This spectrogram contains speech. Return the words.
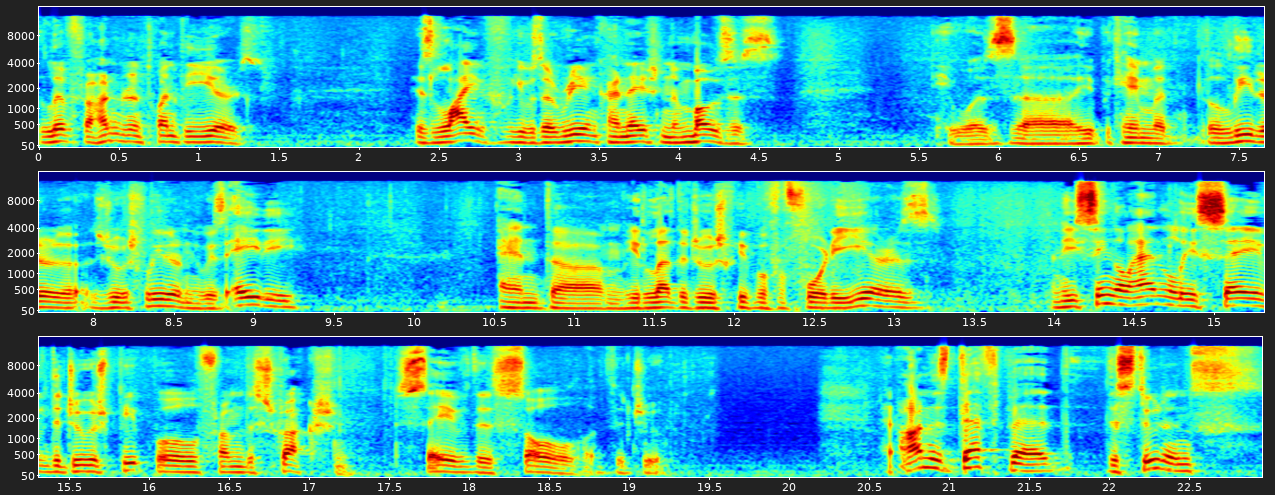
lived for 120 years. His life, he was a reincarnation of Moses. He was, uh, he became a, a leader, a Jewish leader, and he was 80, and um, he led the Jewish people for 40 years, and he single-handedly saved the Jewish people from destruction, saved the soul of the Jew. And on his deathbed, the students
